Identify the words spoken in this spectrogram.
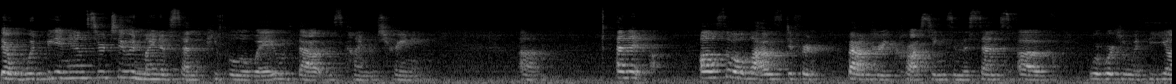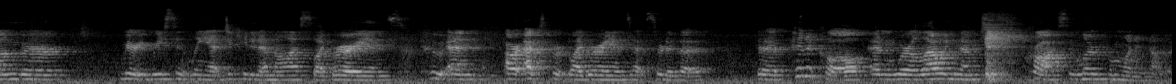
there would be an answer to and might have sent people away without this kind of training. Um, and it also allows different boundary crossings in the sense of we're working with younger, very recently educated MLS librarians who, and our expert librarians at sort of the, the pinnacle, and we're allowing them to cross and learn from one another.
